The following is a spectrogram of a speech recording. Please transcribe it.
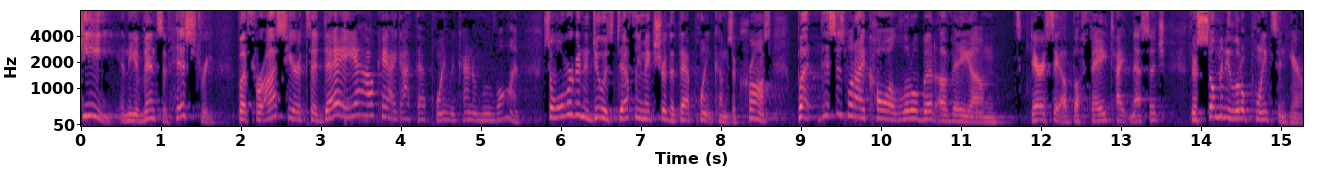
key in the events of history. But for us here today, yeah, okay, I got that point. We kind of move on. So, what we're going to do is definitely make sure that that point comes across. But this is what I call a little bit of a, um, dare I say, a buffet type message. There's so many little points in here.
